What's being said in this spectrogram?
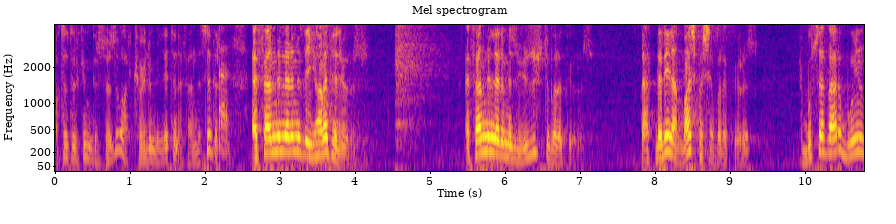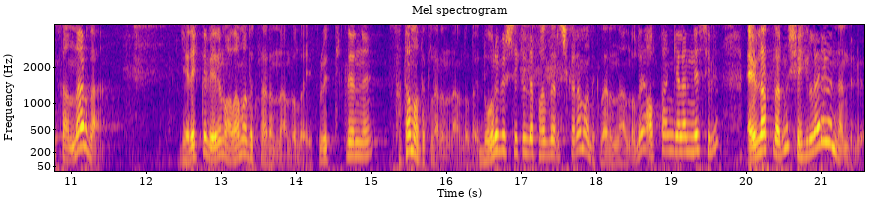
Atatürk'ün bir sözü var. Köylü milletin efendisidir. Evet. Efendilerimize ihanet ediyoruz. Efendilerimizi yüzüstü bırakıyoruz. Dertleriyle baş başa bırakıyoruz. E bu sefer bu insanlar da gerekli verim alamadıklarından dolayı, ürettiklerini satamadıklarından dolayı, doğru bir şekilde pazara çıkaramadıklarından dolayı alttan gelen nesili evlatlarını şehirlere yönlendiriyor.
